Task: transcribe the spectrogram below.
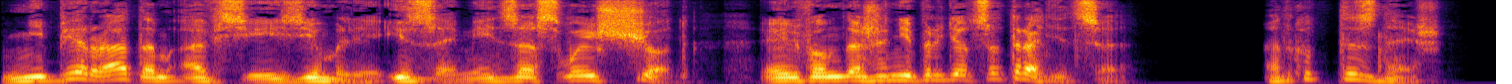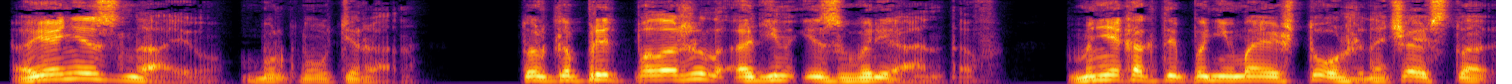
Не пиратам, а всей земле. И заметь за свой счет. Эльфам даже не придется тратиться. Откуда ты знаешь? А я не знаю, буркнул тиран. Только предположил один из вариантов. Мне, как ты понимаешь, тоже начальство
